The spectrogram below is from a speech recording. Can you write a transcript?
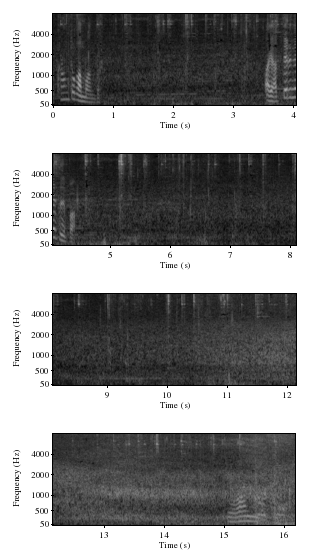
旅館とかもあんだ。あやってるねスーパー。弱み。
